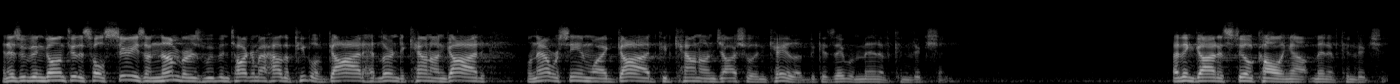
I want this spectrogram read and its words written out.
And as we've been going through this whole series on Numbers, we've been talking about how the people of God had learned to count on God well, now we're seeing why God could count on Joshua and Caleb because they were men of conviction. I think God is still calling out men of conviction.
